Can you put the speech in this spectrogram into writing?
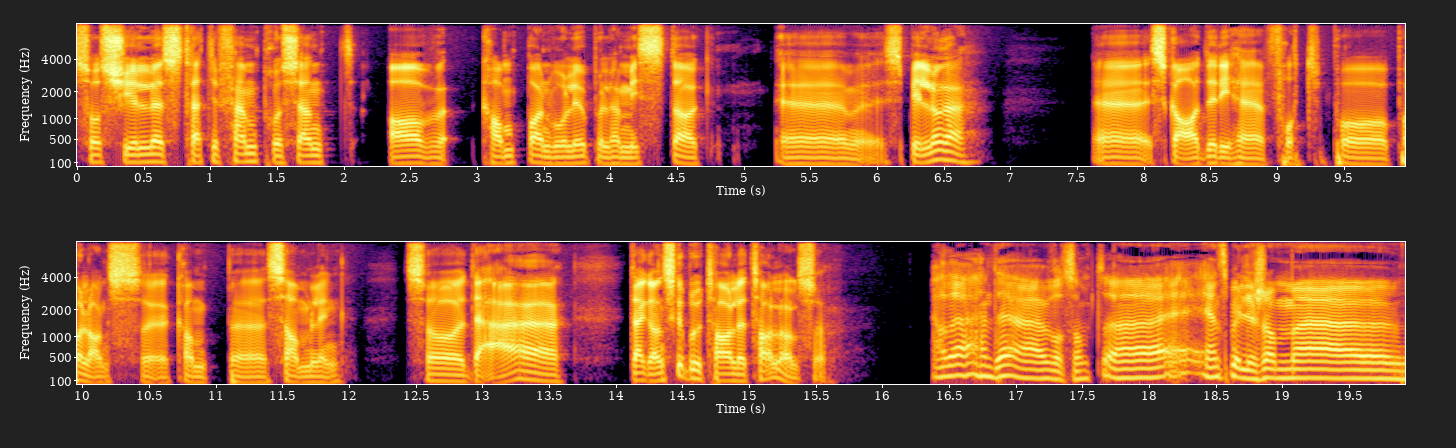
så skyldes 35% av kampene hvor Liverpool har mista eh, spillere, uh, skade de har fått på, på landskampsamling. Så det er det er ganske brutale tall, altså. Ja, det, det er voldsomt. Uh, en spiller som, uh,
